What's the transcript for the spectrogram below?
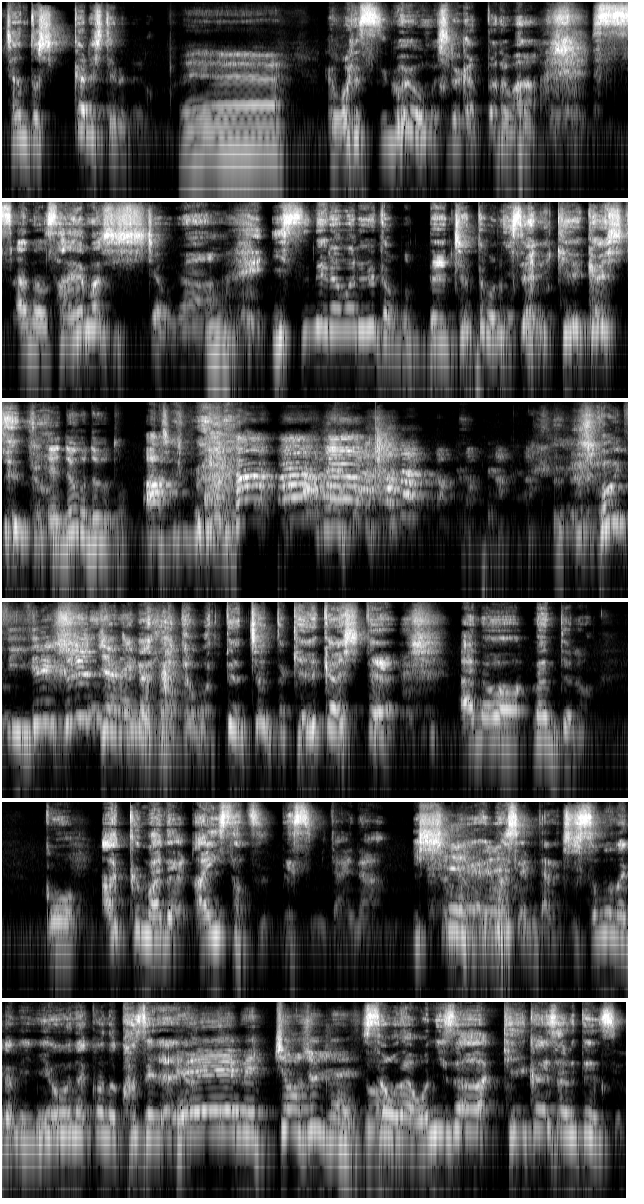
ちゃんとしっかりしてるのよ。へー。俺すごい面白かったのは、あの、狭山市市長が、うん椅子狙われると思って、ちょっとお兄さんに警戒してんの。え、どういうこと？どういうこと？あ こいついずれ来るんじゃねえかだと思って、ちょっと警戒して、あの、なんていうの、こう、あくまで挨拶ですみたいな、一緒にはやりませんみたいな、ちょっとそのなんか微妙なこの小競り合いが。えー、めっちゃ面白いじゃないですか。そうだ、鬼沢警戒されてんですよ。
